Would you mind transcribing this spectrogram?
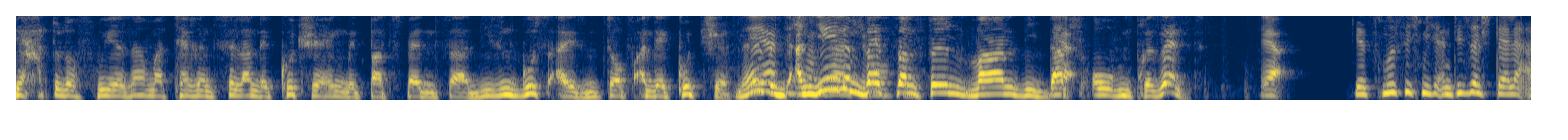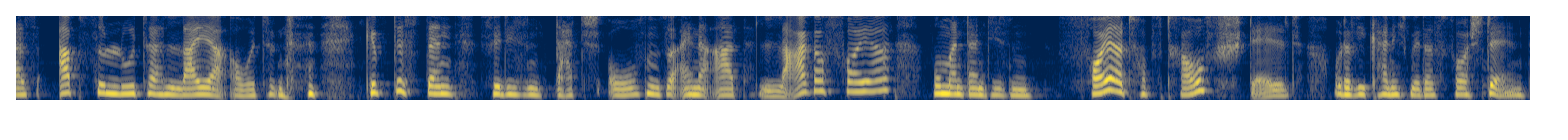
Der hatte doch früher, sagen wir mal, Terence Hill an der Kutsche hängen mit Bud Spencer. Diesen Gusseisentopf an der Kutsche. Ne? An jedem. Westernfilm waren die Dutch. Oven präsent. Ja. Jetzt muss ich mich an dieser Stelle als absoluter Laie outen. Gibt es denn für diesen Dutch Oven so eine Art Lagerfeuer, wo man dann diesen Feuertopf draufstellt? Oder wie kann ich mir das vorstellen?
